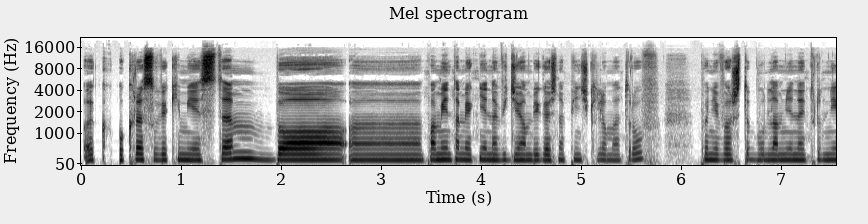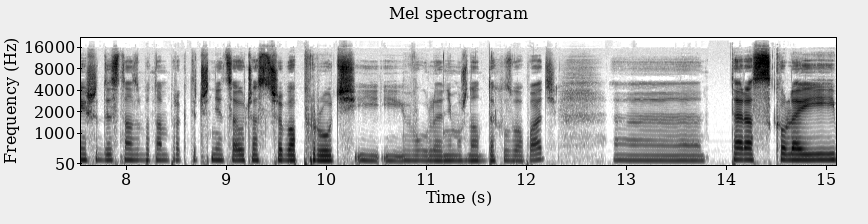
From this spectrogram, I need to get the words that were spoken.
ok- okresu, w jakim jestem, bo e, pamiętam, jak nienawidziłam biegać na 5 kilometrów, ponieważ to był dla mnie najtrudniejszy dystans, bo tam praktycznie cały czas trzeba pruć i, i w ogóle nie można oddechu złapać. E, Teraz z kolei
